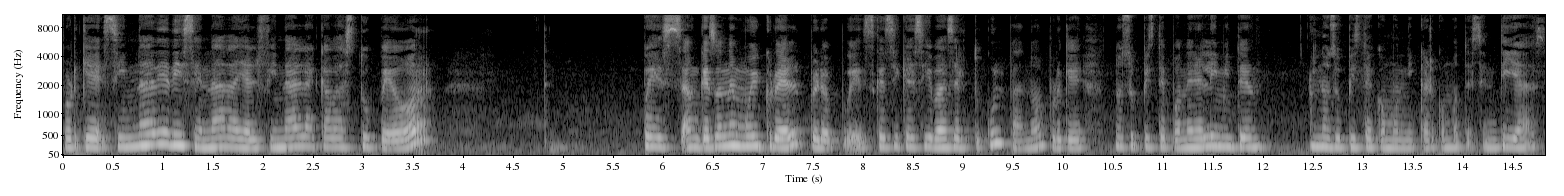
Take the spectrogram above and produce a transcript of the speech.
Porque si nadie dice nada y al final acabas tú peor, pues aunque suene muy cruel, pero pues casi casi va a ser tu culpa, ¿no? Porque no supiste poner el límite, no supiste comunicar cómo te sentías,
